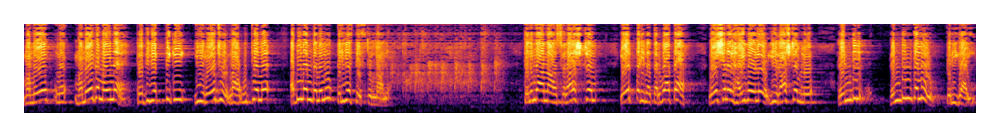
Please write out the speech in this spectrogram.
మమే- మమేకమైన ప్రతి వ్యక్తికి ఈ రోజు నా ఉద్యమ అభినందనలు తెలియజేస్తున్నాను. తెలంగాణ స్వరాష్ట్రం ఏర్పడిన తర్వాత నేషనల్ హైవేలో ఈ రాష్ట్రంలో రెండి రెండింతలు పెరిగాయి.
